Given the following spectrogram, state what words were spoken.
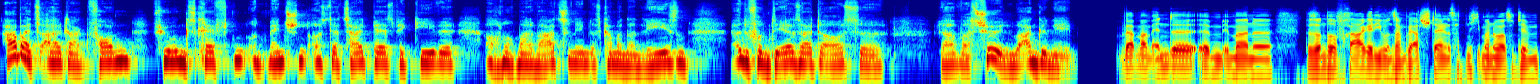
Arbeitsalltag von Führungskräften und Menschen aus der Zeitperspektive auch nochmal wahrzunehmen. Das kann man dann lesen. Also von der Seite aus, äh, ja, war schön, war angenehm. Wir haben am Ende ähm, immer eine besondere Frage, die wir unserem Gast stellen. Das hat nicht immer nur was mit dem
